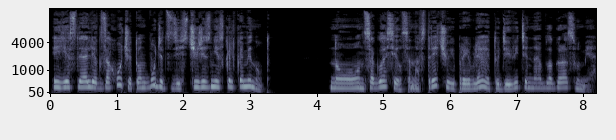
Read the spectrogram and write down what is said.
и если Олег захочет, он будет здесь через несколько минут. Но он согласился на встречу и проявляет удивительное благоразумие.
